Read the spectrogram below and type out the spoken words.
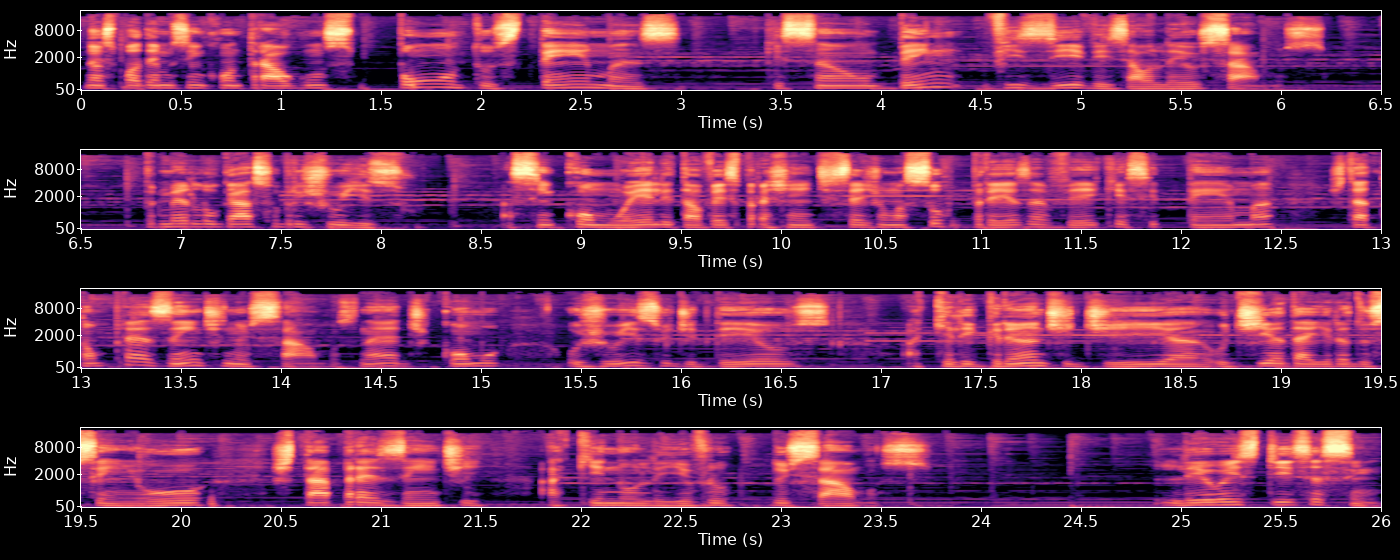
nós podemos encontrar alguns pontos, temas que são bem visíveis ao ler os Salmos. Em primeiro lugar, sobre juízo. Assim como ele, talvez para a gente seja uma surpresa ver que esse tema está tão presente nos Salmos, né? De como o juízo de Deus, aquele grande dia, o dia da ira do Senhor, está presente aqui no livro dos Salmos. Lewis diz assim:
